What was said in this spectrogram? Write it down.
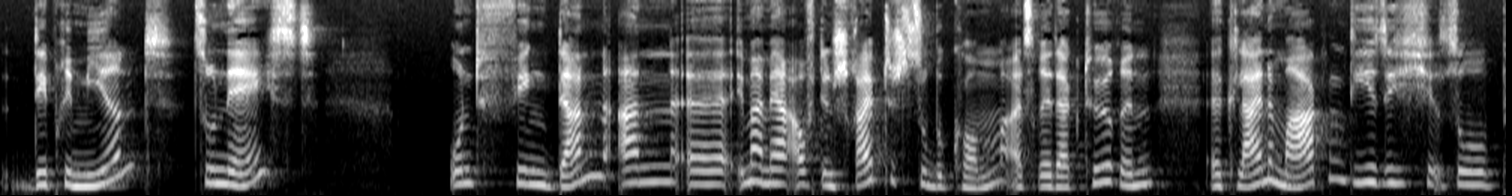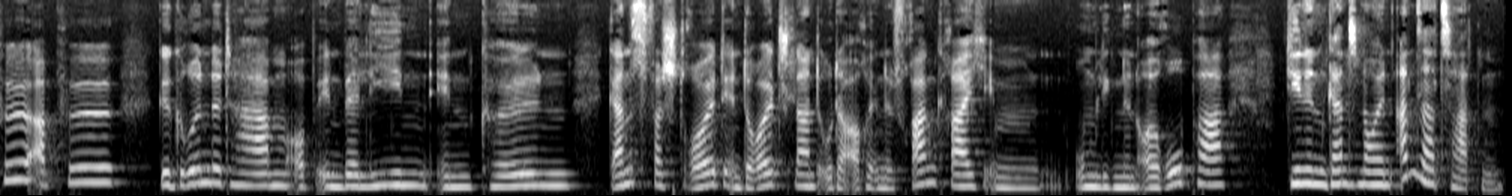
deprimierend zunächst und fing dann an, äh, immer mehr auf den Schreibtisch zu bekommen als Redakteurin äh, kleine Marken, die sich so peu à peu gegründet haben, ob in Berlin, in Köln, ganz verstreut in Deutschland oder auch in Frankreich, im umliegenden Europa, die einen ganz neuen Ansatz hatten,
